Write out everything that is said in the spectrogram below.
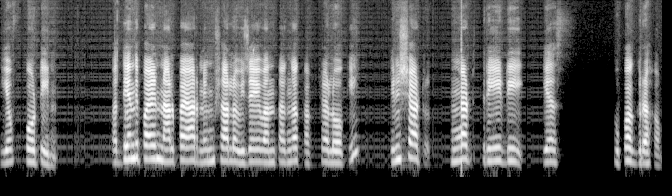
ఎఫ్ ఫోర్టీన్. పద్దెనిమిది పాయింట్ నలభై ఆరు నిమిషాల్లో విజయవంతంగా కక్షలోకి ఇన్షాట్ మూట్ త్రీ డిఎస్ ఉపగ్రహం.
